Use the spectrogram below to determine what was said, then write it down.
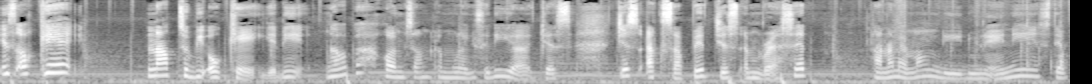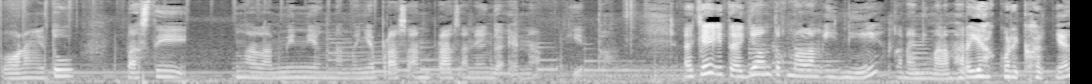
It's okay not to be okay. Jadi nggak apa-apa kalau misalnya kamu lagi sedih ya just just accept it, just embrace it karena memang di dunia ini setiap orang itu pasti ngalamin yang namanya perasaan-perasaan yang gak enak gitu. Oke itu aja untuk malam ini. Karena ini malam hari ya aku recordnya.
